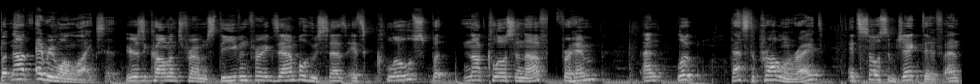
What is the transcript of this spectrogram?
But not everyone likes it. Here's a comment from Steven, for example, who says it's close, but not close enough for him. And look, that's the problem, right? It's so subjective and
